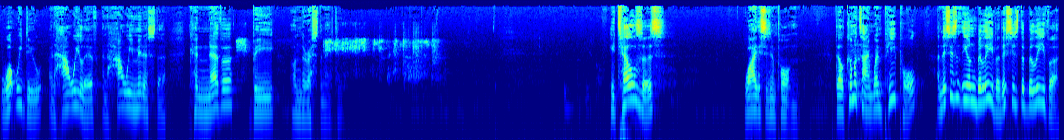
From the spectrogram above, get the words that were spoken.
what we do, and how we live, and how we minister can never be underestimated. He tells us why this is important. There'll come a time when people, and this isn't the unbeliever, this is the believer,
